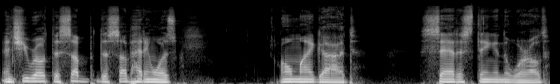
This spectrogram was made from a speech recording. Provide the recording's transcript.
And she wrote the sub the subheading was, "Oh my God, saddest thing in the world."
